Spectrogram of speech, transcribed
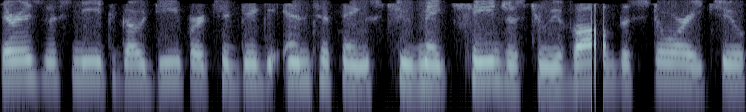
there is this need to go deeper, to dig into things, to make changes, to evolve the story, to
